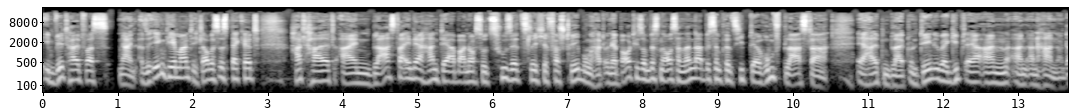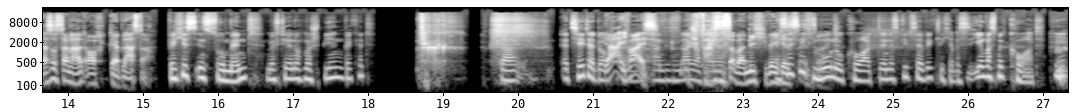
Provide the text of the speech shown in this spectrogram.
ihm wird halt was, nein, also irgendjemand, ich glaube, es ist Beckett, hat halt einen Blaster in der Hand, der aber noch so zusätzliche Verstrebungen hat und er baut die so ein bisschen auseinander, bis im Prinzip der Rumpfblaster erhalten bleibt und den übergibt er an, an, an Han und das ist dann halt auch der Blaster. Welches Instrument möchte er nochmal spielen, Beckett? Da erzählt er doch. Ja, ich weiß. An diesem ich weiß es aber nicht, welches. Es ist nicht Monochord, denn das gibt es ja wirklich, aber es ist irgendwas mit Chord. Hm.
